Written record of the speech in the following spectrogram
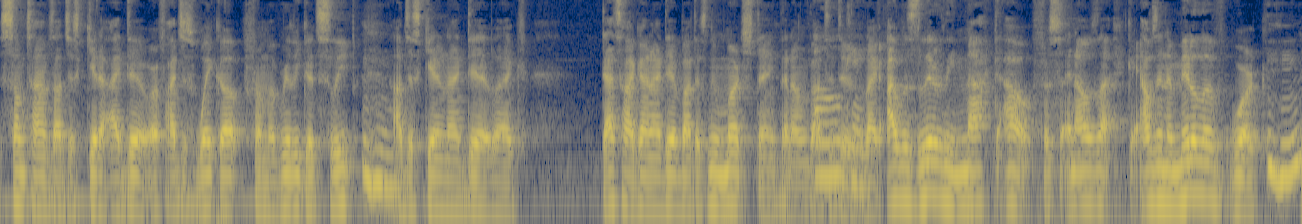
sometimes I'll just get an idea, or if I just wake up from a really good sleep, Mm-hmm. I'll just get an idea. Like that's how I got an idea about this new merch thing that I'm about Oh, to do. okay. Like I was literally knocked out for, and I was like, I was in the middle of work, Mm-hmm.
